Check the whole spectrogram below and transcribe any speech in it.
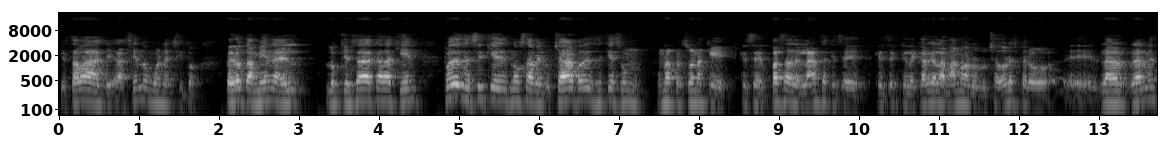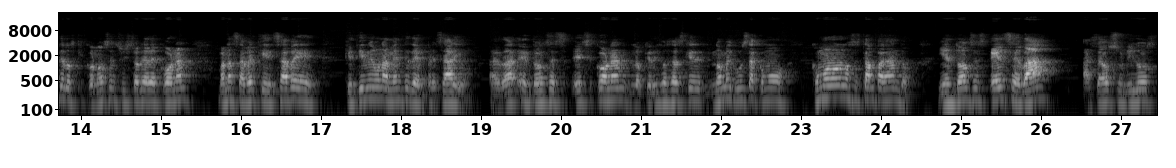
que estaba haciendo un buen éxito. Pero también a él, lo que sea cada quien, puedes decir que no sabe luchar, puedes decir que es un- una persona que, que se pasa de lanza, que, se, que, se- que le carga la mano a los luchadores, pero eh, la- realmente los que conocen su historia de Conan van a saber que sabe que tiene una mente de empresario, ¿verdad? Entonces, es Conan lo que dijo, ¿sabes qué? No me gusta cómo, cómo no nos están pagando. Y entonces él se va a Estados Unidos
